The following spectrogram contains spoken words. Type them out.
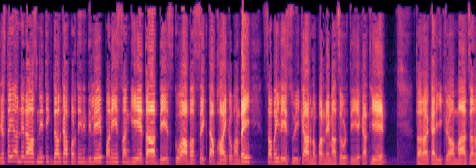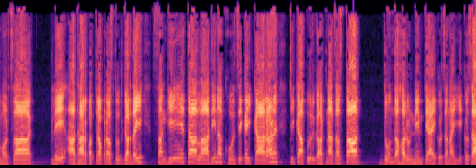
त्यस्तै अन्य राजनीतिक दलका प्रतिनिधिले पनि संघीयता देशको आवश्यकता भएको भन्दै सबैले स्वीकार्नु पर्नेमा जोड़ दिएका थिए। तर कार्यक्रममा जनमोर्चा ले आधार पत्र प्रस्तुत गर्दै संघीयता लादिन खोजेकै कारण टिकापुर घटना जस्ता द्वन्दहरू निम्त्याएको जनाइएको छ।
